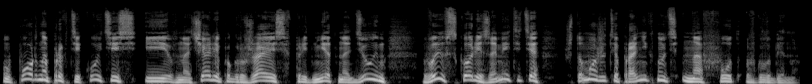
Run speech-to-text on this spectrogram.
Упорно практикуйтесь, и, вначале погружаясь в предмет на дюйм, вы вскоре заметите, что можете проникнуть на фут в глубину.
